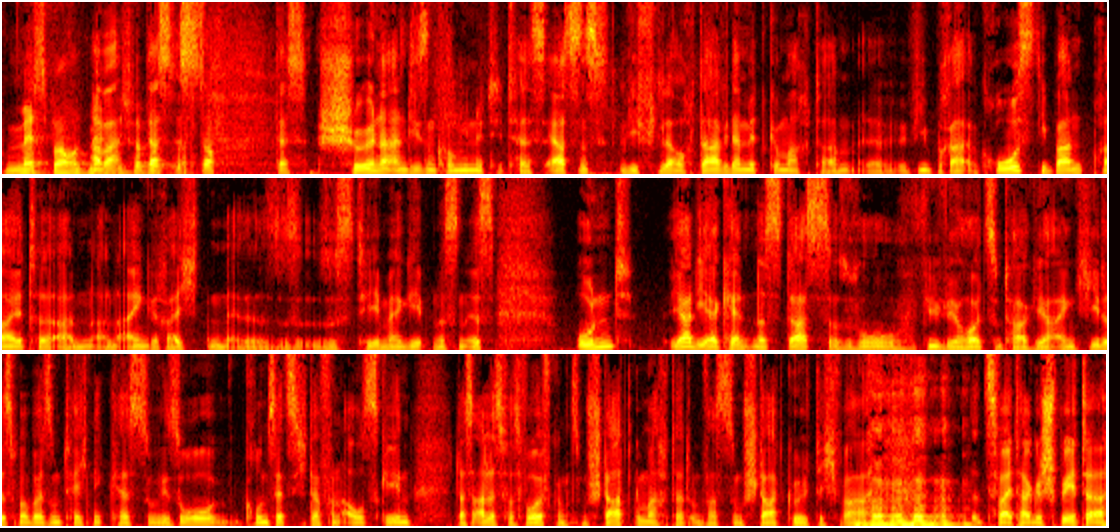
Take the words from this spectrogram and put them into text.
Messbar und merklich aber verbessert. Das ist doch das Schöne an diesen Community-Tests. Erstens, wie viele auch da wieder mitgemacht haben, äh, wie groß die Bandbreite an, an eingereichten äh, Systemergebnissen ist und ja, die Erkenntnis, dass, so wie wir heutzutage ja eigentlich jedes Mal bei so einem Techniktest sowieso grundsätzlich davon ausgehen, dass alles, was Wolfgang zum Start gemacht hat und was zum Start gültig war, zwei Tage später,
